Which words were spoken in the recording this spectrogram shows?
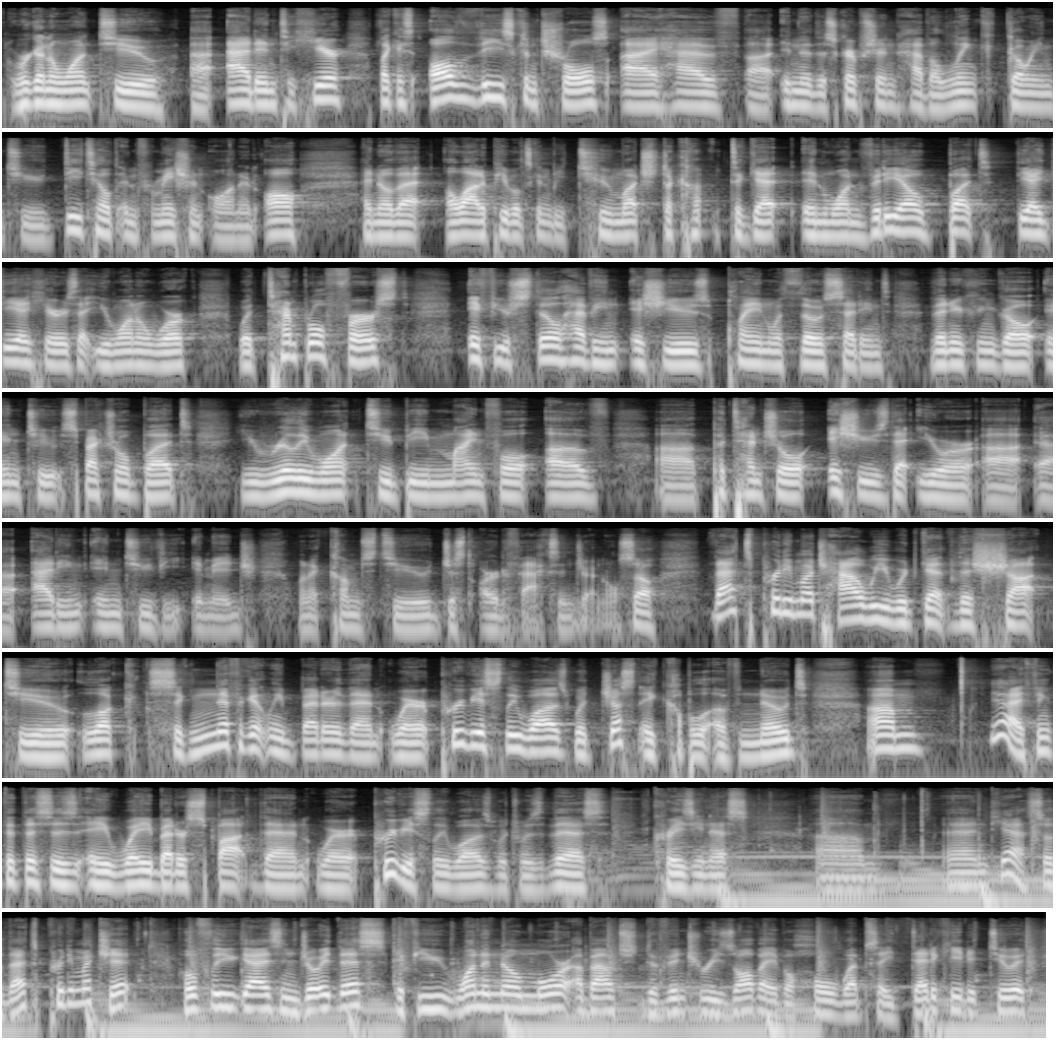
we're going to want to uh, add into here. Like I said, all these controls I have uh, in the description have a link going to detailed information on it all. I know that a lot of people, it's going to be too much to, to get in one video, but the idea here is that you want to work with temporal first if you're still having issues playing with those settings, then you can go into spectral, but you really want to be mindful of uh, potential issues that you're uh, uh, adding into the image when it comes to just artifacts in general. So that's pretty much how we would get this shot to look significantly better than where it previously was with just a couple of nodes. Um, yeah, I think that this is a way better spot than where it previously was, which was this craziness. Um, and yeah, so that's pretty much it. Hopefully you guys enjoyed this. If you want to know more about DaVinci Resolve, I have a whole website dedicated to it.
